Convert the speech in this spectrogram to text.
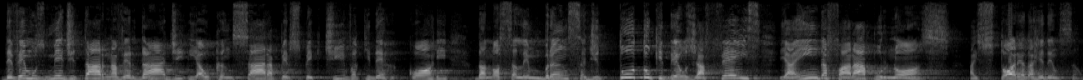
Devemos meditar na verdade e alcançar a perspectiva que decorre da nossa lembrança de tudo que Deus já fez e ainda fará por nós a história da redenção.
